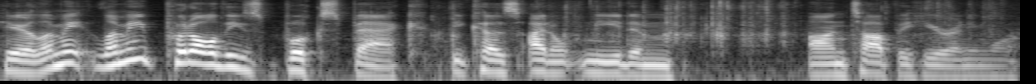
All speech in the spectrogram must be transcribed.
Here, let me let me put all these books back because I don't need them on top of here anymore.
